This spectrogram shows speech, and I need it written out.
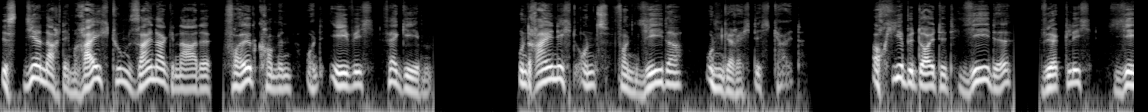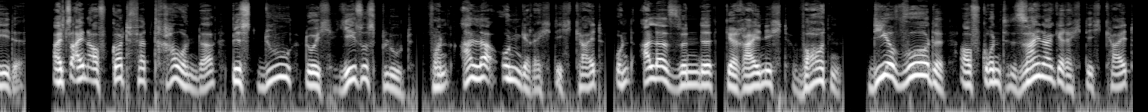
ist dir nach dem Reichtum seiner Gnade vollkommen und ewig vergeben und reinigt uns von jeder Ungerechtigkeit. Auch hier bedeutet jede wirklich jede. Als ein auf Gott Vertrauender bist du durch Jesus Blut von aller Ungerechtigkeit und aller Sünde gereinigt worden. Dir wurde aufgrund seiner Gerechtigkeit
